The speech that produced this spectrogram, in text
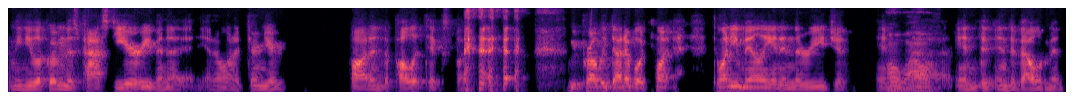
I mean, you look at in this past year, even I, I don't want to turn your pot into politics, but we've probably done about 20, 20 million in the region in Oh, wow. uh, in in development,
